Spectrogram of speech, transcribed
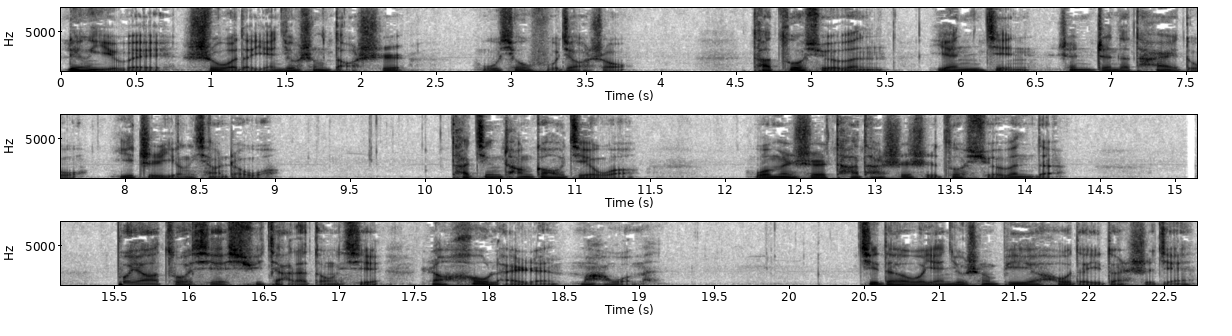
另一位是我的研究生导师吴修福教授，他做学问严谨认真的态度一直影响着我。他经常告诫我，我们是踏踏实实做学问的，不要做些虚假的东西，让后来人骂我们。记得我研究生毕业后的一段时间。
